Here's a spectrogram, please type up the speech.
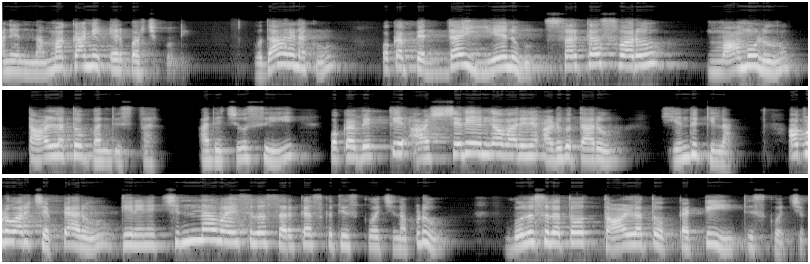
అనే నమ్మకాన్ని ఏర్పరచుకోండి. ఉదాహరణకు ఒక పెద్ద ఏనుగు సర్కస్ వారు మామూలు తాళ్ళతో బంధిస్తారు. అది చూసి ఒక వ్యక్తి ఆశ్చర్యంగా వారిని అడుగుతారు ఎందుకిలా అప్పుడు వారు చెప్పారు దీనిని చిన్న వయసులో సర్కస్కు తీసుకువచ్చినప్పుడు గొలుసులతో తాళ్ళతో కట్టి తీసుకొచ్చాం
